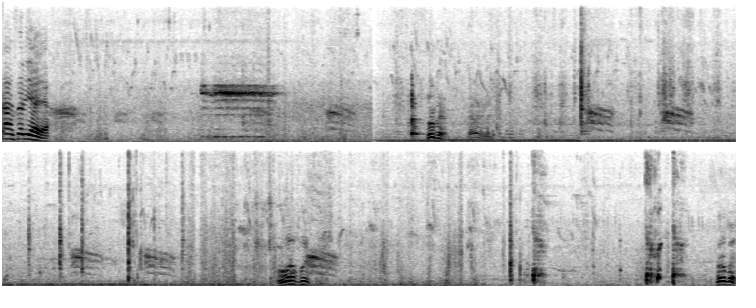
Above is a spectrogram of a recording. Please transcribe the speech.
ஆ சரியாயா சொல்லுங்க ஊற போயிடுச்சு બરોબર.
